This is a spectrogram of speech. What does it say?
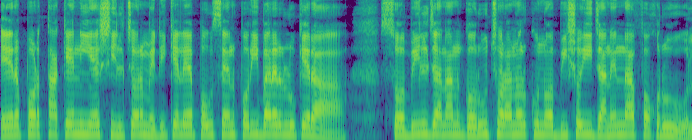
এরপর তাকে নিয়ে শিলচর মেডিকেলে পৌঁছেন পরিবারের লোকেরা। সবিল জানান, গরু চড়ানোর কোনো বিষয়ই জানেন না ফখরুল।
